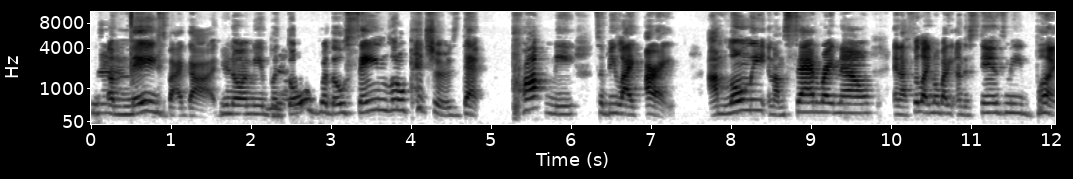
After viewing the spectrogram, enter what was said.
Yeah. amazed by God. You know what I mean? But Yeah. those were those same little pictures that prompt me to be like, all right, I'm lonely and I'm sad right now, and I feel like nobody understands me, but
